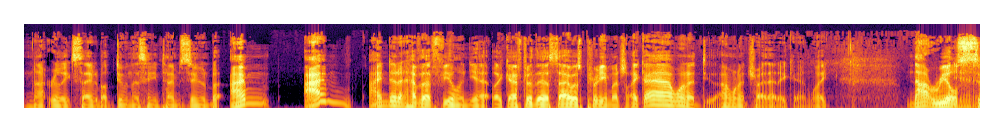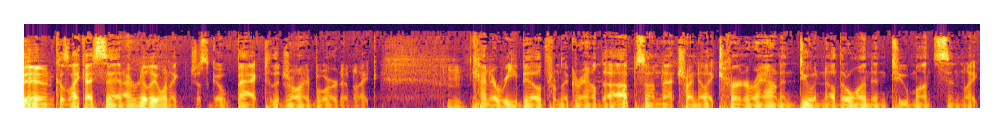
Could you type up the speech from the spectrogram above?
I'm not really excited about doing this anytime soon, but I'm I'm I didn't have that feeling yet. Like after this I was pretty much like, ah, I want to do I want to try that again. Like not real Yeah. soon cuz like I said, I really want to just go back to the drawing board and like kind of rebuild from the ground up. So I'm not trying to like turn around and do another one in two months and like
